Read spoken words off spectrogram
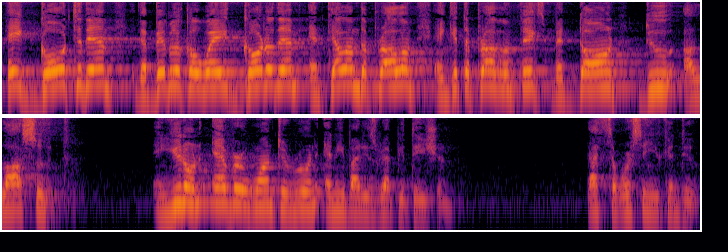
hey, go to them the biblical way, go to them and tell them the problem and get the problem fixed, but don't do a lawsuit. And you don't ever want to ruin anybody's reputation. That's the worst thing you can do.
